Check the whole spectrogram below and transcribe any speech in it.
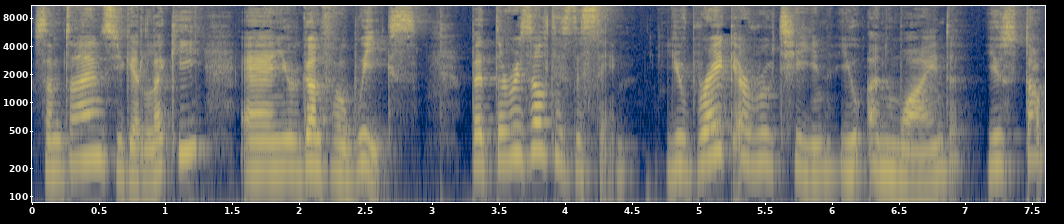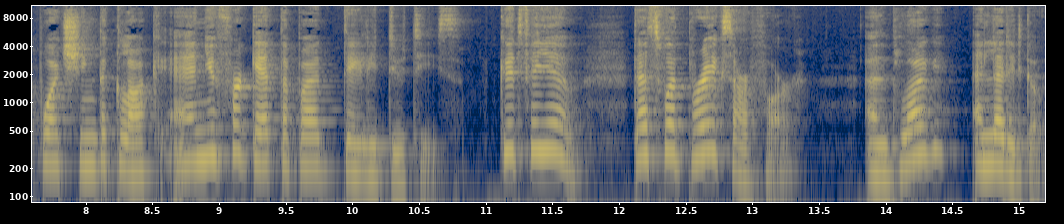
Sometimes you get lucky and you're gone for weeks. But the result is the same. You break a routine, you unwind, you stop watching the clock, and you forget about daily duties. Good for you. That's what breaks are for. Unplug and let it go.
